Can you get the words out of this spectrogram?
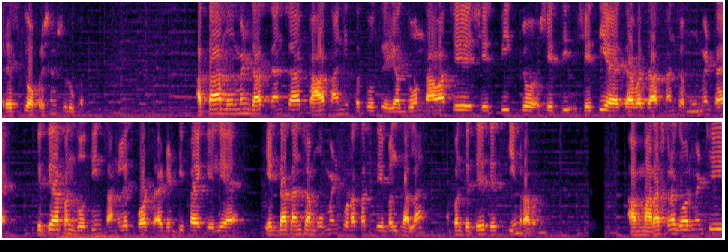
रेस्क्यू ऑपरेशन सुरू करतो आता मुवमेंट जास्त त्यांच्या कास आणि सतोसे या दोन गावाचे शेतपीक जो शेती शेती आहे त्यावर जास्त त्यांचा मुवमेंट आहे. तिथे आपण दो तीन चांगले स्पॉट्स आयडेंटिफाय केले आहे. एकदा त्यांचा मुवमेंट थोडासा स्टेबल झाला. आपण तिथे ते स्कीम राबवली महाराष्ट्र गव्हर्नमेंटची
